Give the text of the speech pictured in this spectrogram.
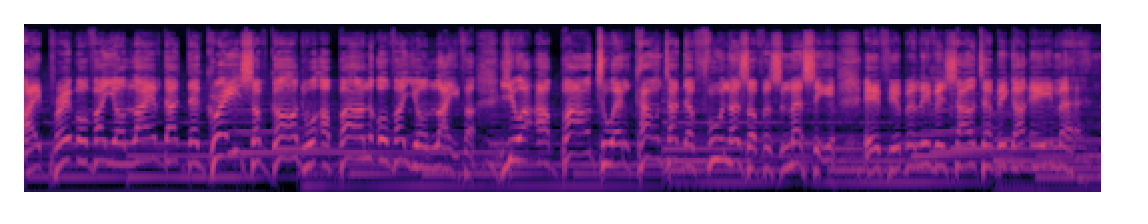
I pray over your life that the grace of God will abound over your life. You are about to encounter the fullness of His mercy. If you believe it, shout a bigger amen.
